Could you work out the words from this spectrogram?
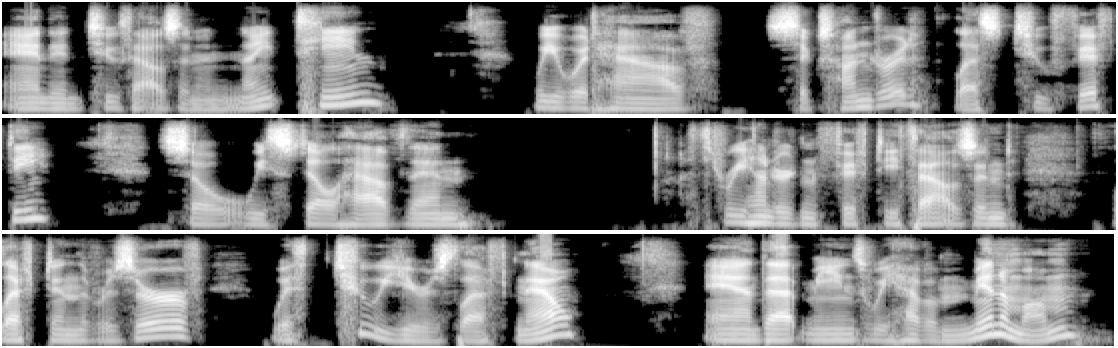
and in 2019 we would have 600 less 250 so we still have then 350,000 left in the reserve with two years left now. And that means we have a minimum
